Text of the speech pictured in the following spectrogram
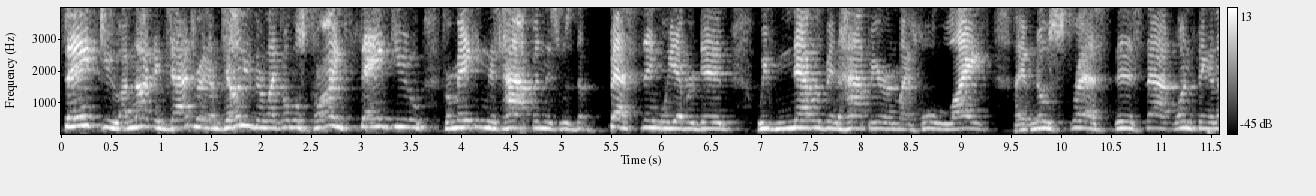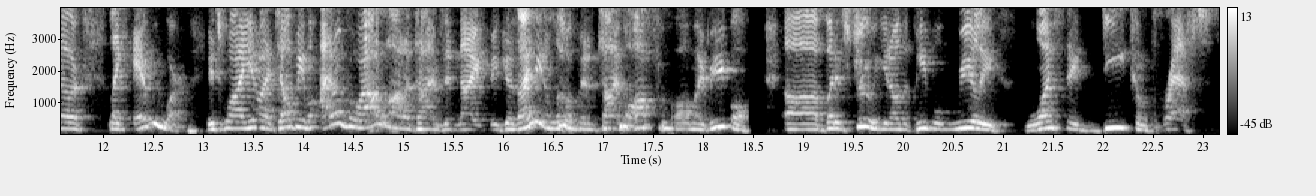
Thank you. I'm not exaggerating. I'm telling you, they're like almost crying. Thank you for making this happen. This was the best thing we ever did. We've never been happier in my whole life. I have no stress, this, that, one thing, another, like everywhere. It's why, you know, I tell people I don't go out a lot of times at night because I need a little bit of time off from all my people. Uh, but it's true, you know, the people really, once they decompress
